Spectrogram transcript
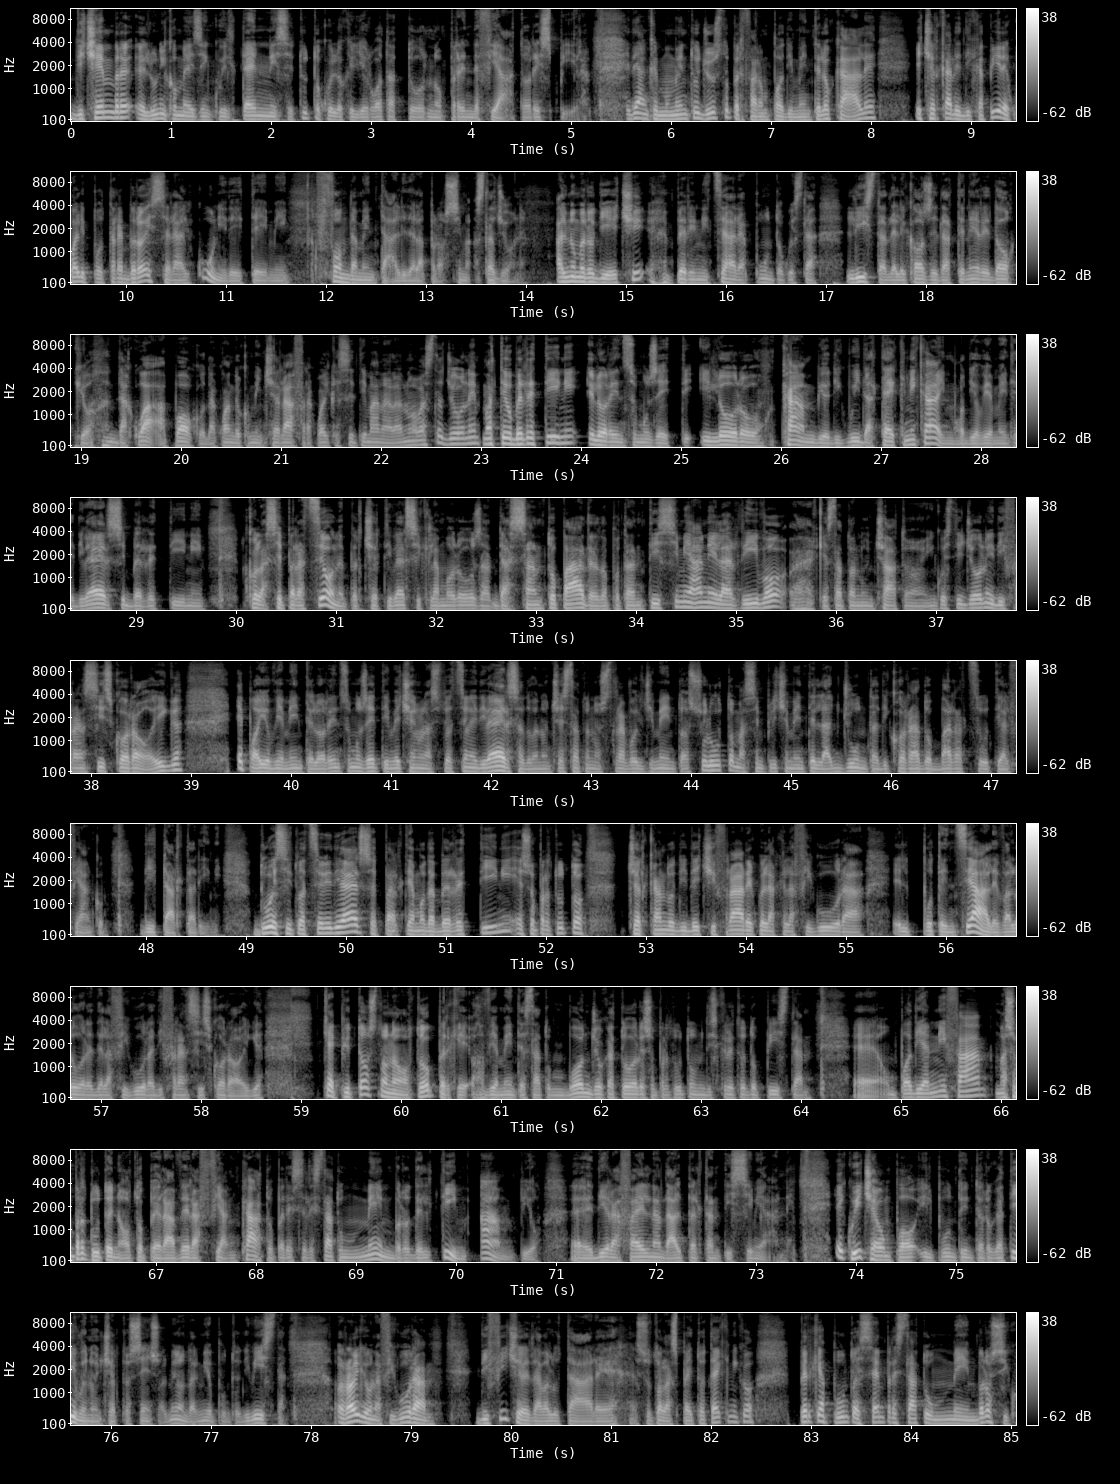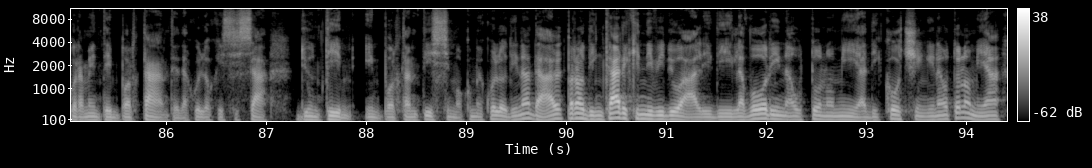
Dicembre è l'unico mese in cui il tennis e tutto quello che gli ruota attorno prende fiato, respira. Ed è anche il momento giusto per fare un po' di mente locale e cercare di capire quali potrebbero essere alcuni dei temi fondamentali della prossima stagione. Al numero 10, per iniziare appunto questa lista delle cose da tenere d'occhio da qua a poco, da quando comincerà fra qualche settimana la nuova stagione, Matteo Berrettini e Lorenzo Musetti. Il loro cambio di guida tecnica, in modi ovviamente diversi, Berrettini con la separazione per certi versi clamorosa da Santo Padre dopo tantissimi anni e l'arrivo, eh, che è stato annunciato in questi giorni, di Francisco Roig e poi ovviamente Lorenzo Musetti invece in una situazione diversa dove non c'è stato uno stravolgimento assoluto assoluto, ma semplicemente l'aggiunta di Corrado Barazzuti al fianco di Tartarini. Due situazioni diverse, partiamo da Berrettini e soprattutto cercando di decifrare quella che è la figura e il potenziale valore della figura di Francisco Roig che è piuttosto noto perché ovviamente è stato un buon giocatore, soprattutto un discreto doppista eh, un po' di anni fa, ma soprattutto è noto per aver affiancato, per essere stato un membro del team ampio eh, di Rafael Nadal per tantissimi anni. E qui c'è un po' il punto interrogativo in un certo senso, almeno dal mio punto di vista. Roy è una figura difficile da valutare sotto l'aspetto tecnico perché appunto è sempre stato un membro sicuramente importante da quello che si sa di un team importantissimo come come quello di Nadal, però di incarichi individuali, di lavori in autonomia, di coaching in autonomia,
